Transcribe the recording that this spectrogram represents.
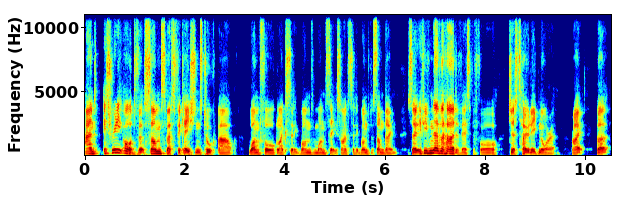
And it's really odd that some specifications talk about one four glycosidic bonds and one six glycosidic bonds, but some don't. So if you've never heard of this before, just totally ignore it, right? But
